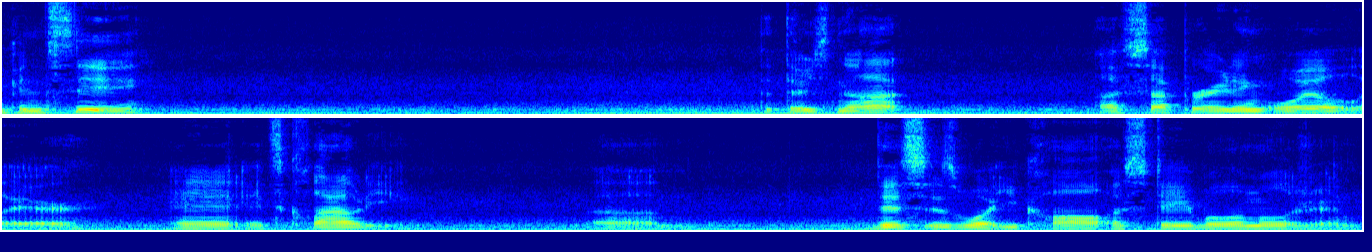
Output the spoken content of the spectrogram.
You can see that there's not a separating oil layer and it's cloudy. Um, this is what you call a stable emulsion.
